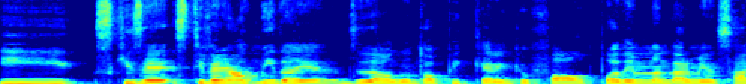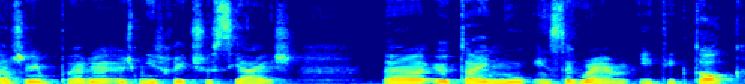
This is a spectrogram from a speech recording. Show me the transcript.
e se, quiser, se tiverem alguma ideia de algum tópico que querem que eu fale, podem me mandar mensagem para as minhas redes sociais. Uh, eu tenho Instagram e TikTok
